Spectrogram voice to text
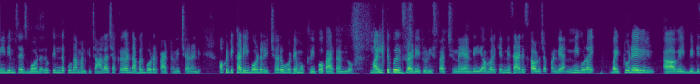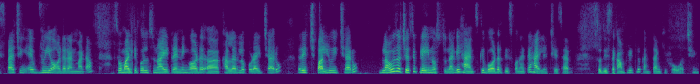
మీడియం సైజ్ బార్డరు కింద కూడా మనకి చాలా చక్కగా డబల్ బార్డర్ ప్యాటర్న్ ఇచ్చారండి. ఒకటి కడీ బార్డర్ ఇచ్చారు ఒకటేమో క్రీపో ప్యాటర్న్లో. మల్టిపుల్స్ రెడీ టు డిస్పాచ్ ఉన్నాయండి. ఎవరికి ఎన్ని శారీస్ కావాలో చెప్పండి. అన్నీ కూడా by today will will be dispatching every order అన్నమాట. సో మల్టిపుల్స్ ఉన్నాయి ట్రెండింగ్ ఆర్డర్ కలర్లో కూడా ఇచ్చారు. రిచ్ పళ్ళు ఇచ్చారు. బ్లౌజ్ వచ్చేసి ప్లెయిన్ వస్తుందండి. హ్యాండ్స్కి బార్డర్ తీసుకొని అయితే హైలైట్ చేశారు. So this the complete look and thank you for watching.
